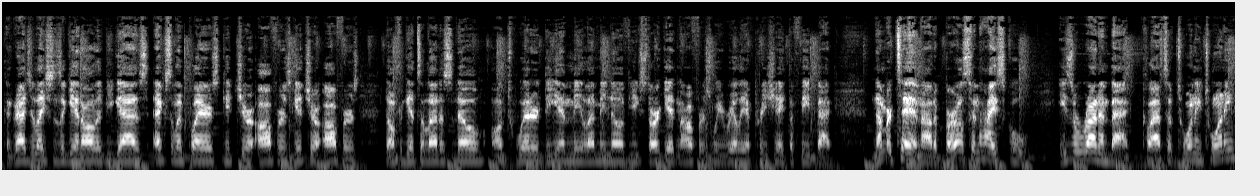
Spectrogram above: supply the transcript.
Congratulations again, all of you guys. Excellent players. Get your offers. Get your offers. Don't forget to let us know on Twitter. DM me. Let me know if you start getting offers. We really appreciate the feedback. Number 10 out of Burleson High School. He's a running back, class of 2020.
